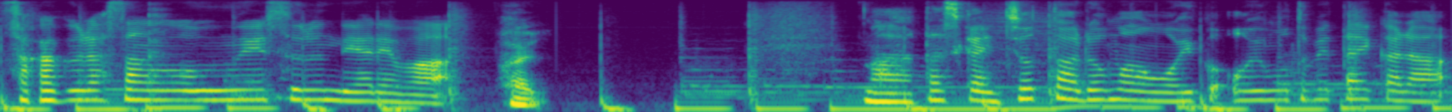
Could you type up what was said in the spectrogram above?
酒蔵さんを運営するんであれば。はい。まあ確かにちょっとはロマンを追い求めたいから。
